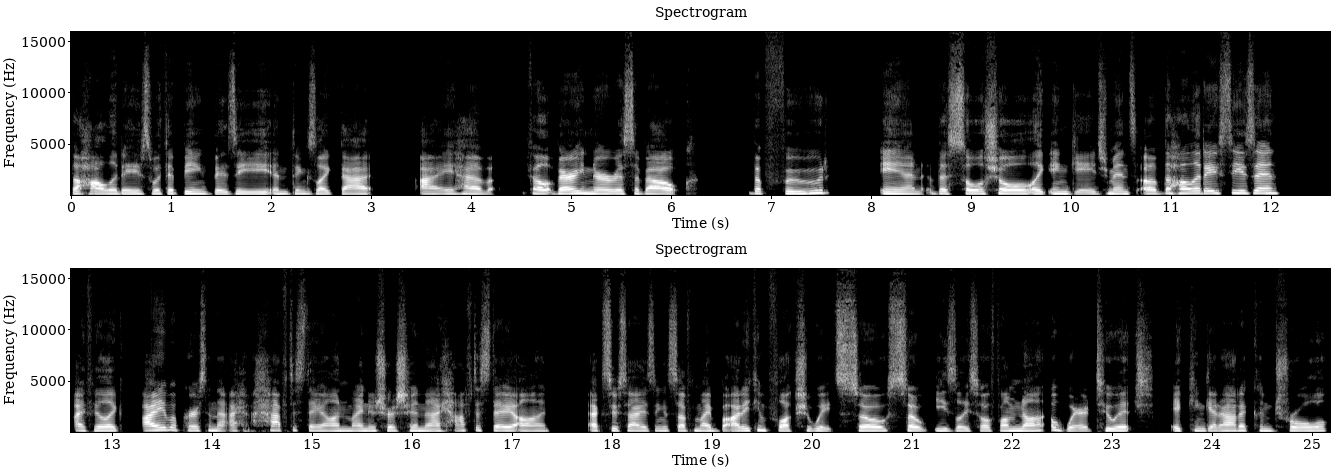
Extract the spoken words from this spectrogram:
the holidays with it being busy and things like that. I have felt very nervous about the food and the social like engagements of the holiday season. I feel like I am a person that I have to stay on my nutrition. I have to stay on exercising and stuff, my body can fluctuate so, so easily. So if I'm not aware to it, it can get out of control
